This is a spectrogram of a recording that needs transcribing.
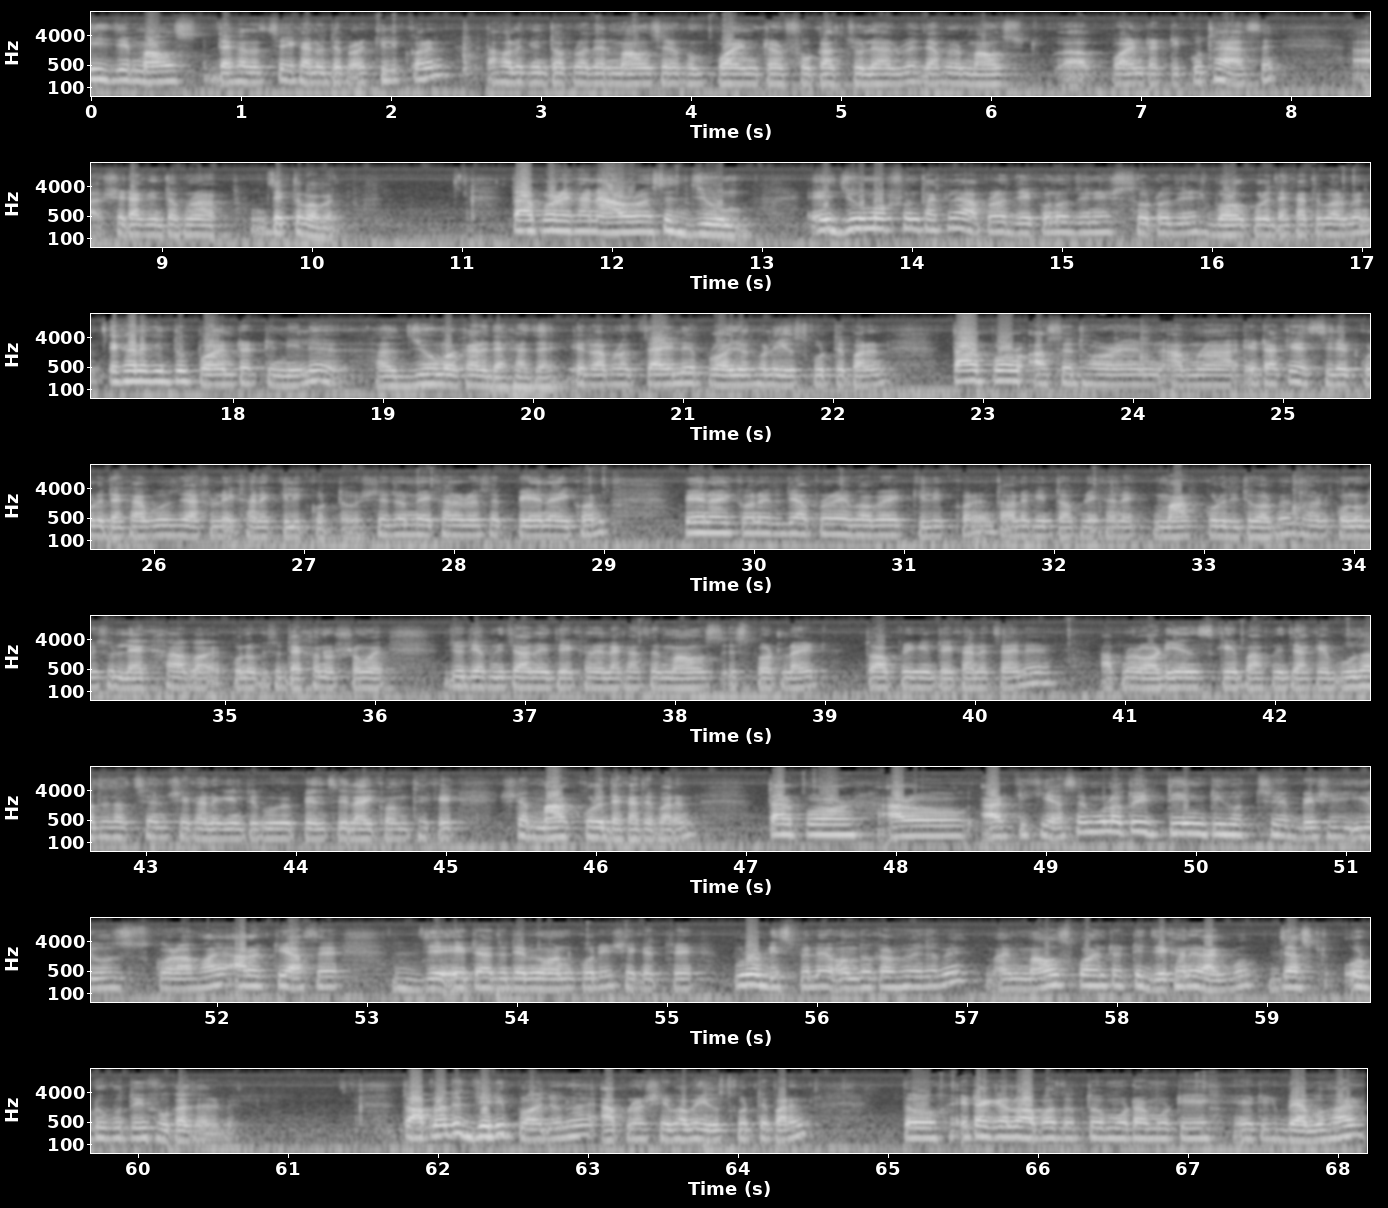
এই যে মাউস দেখা যাচ্ছে, এখানে যদি আপনারা ক্লিক করেন, তাহলে কিন্তু আপনাদের মাউস এরকম পয়েন্টার ফোকাস চলে আসবে যে আপনার মাউস পয়েন্টারটি কোথায় আছে সেটা কিন্তু আপনারা দেখতে পাবেন। তারপর এখানে আরও রয়েছে জুম। এই জুম অপশন থাকলে আপনারা যে কোনো জিনিস, ছোট জিনিস বড় করে দেখাতে পারবেন। এখানে কিন্তু পয়েন্টারটি নিলে জুম আকারে দেখা যায়। এটা আপনারা চাইলে প্রয়োজন হলে ইউজ করতে পারেন। তারপর আছে ধরেন, আমরা এটাকে সিলেক্ট করে দেখাবো যে আসলে এখানে ক্লিক করতে হবে। সেজন্য এখানে রয়েছে পেন আইকন পেন আইকনে যদি আপনারা এভাবে ক্লিক করেন, তাহলে কিন্তু আপনি এখানে মার্ক করে দিতে পারবেন। ধরেন কোনো কিছু লেখা বা কোনো কিছু দেখানোর সময় যদি আপনি চান যে এখানে লেখা আছে মাউস স্পটলাইট তো আপনি কিন্তু এখানে চাইলে আপনার অডিয়েন্সকে বা আপনি যাকে বোঝাতে চাচ্ছেন, সেখানে কিন্তু এভাবে পেন্সিল আইকন থেকে সেটা মার্ক করে দেখাতে পারেন। তারপর আরও আর কি কি আছে? মূলত এই তিনটি হচ্ছে বেশি ইউজ করা হয়। আরও একটি আছে যে এটা যদি আমি অন করি, সেক্ষেত্রে পুরো ডিসপ্লে অন্ধকার হয়ে যাবে। আমি মাউস পয়েন্টারটি যেখানে রাখব জাস্ট ওটুকুতেই ফোকাস আসবে। তো আপনাদের যেটি প্রয়োজন হয়, আপনারা সেভাবে ইউজ করতে পারেন। তো এটা গেল আপাতত মোটামুটি এটির ব্যবহার।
